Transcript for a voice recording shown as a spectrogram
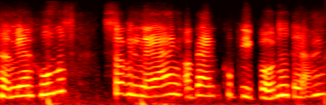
havde mere humus, så ville næring og vand kunne blive bundet der, ikke?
